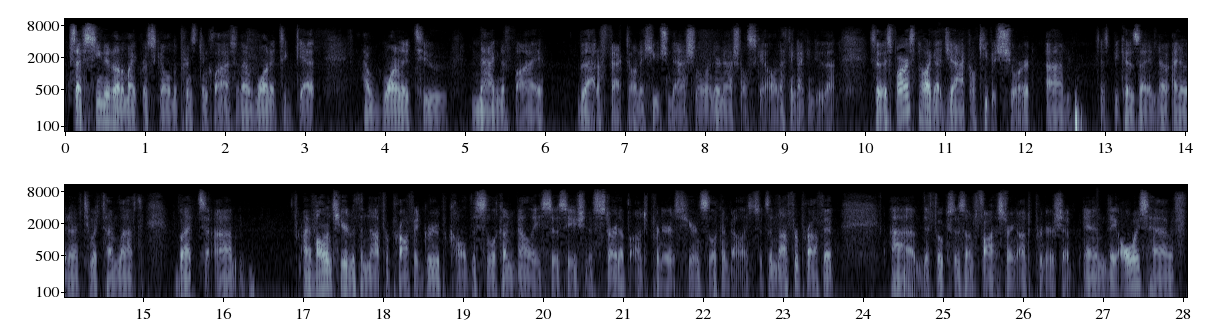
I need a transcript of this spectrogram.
because I've seen it on a micro scale in the Princeton class, and I wanted to get I wanted to magnify that effect on a huge national, international scale, and I think I can do that. So as far as how I got Jack, I'll keep it short, um, just because I know I know I don't have too much time left. But um, I volunteered with a not-for-profit group called the Silicon Valley Association of Startup Entrepreneurs here in Silicon Valley. So it's a not-for-profit uh, that focuses on fostering entrepreneurship, and they always have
